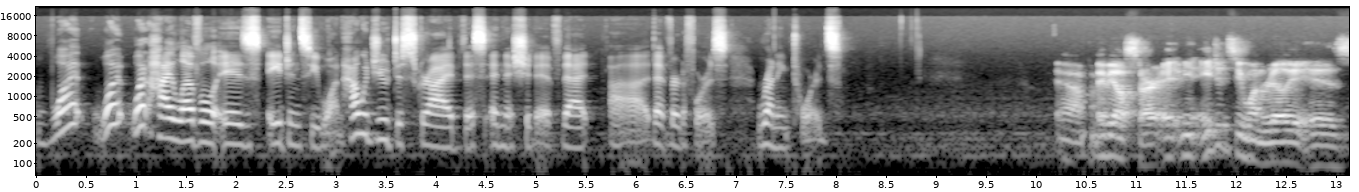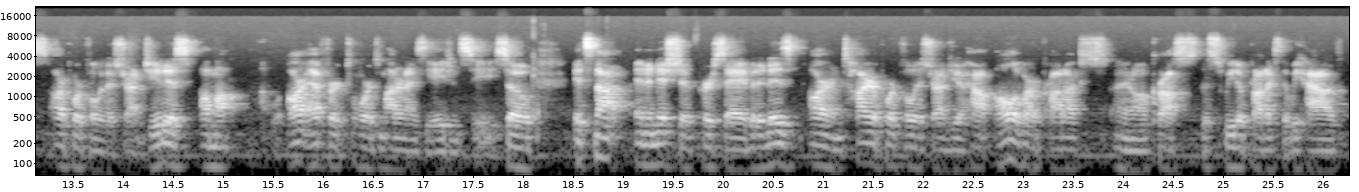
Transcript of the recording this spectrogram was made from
what what what high level is Agency One? How would you describe this initiative that uh, that Vertafore is running towards? Yeah, maybe I'll start. I mean, Agency One really is our portfolio strategy. It is our effort towards modernizing the agency. So okay. It's not an initiative per se, but it is our entire portfolio strategy of how all of our products, you know, across the suite of products that we have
